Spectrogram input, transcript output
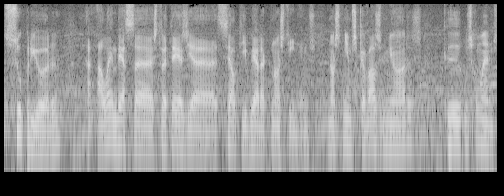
superior além dessa estratégia celtibera que nós tínhamos, nós tínhamos cavalos melhores que os romanos.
